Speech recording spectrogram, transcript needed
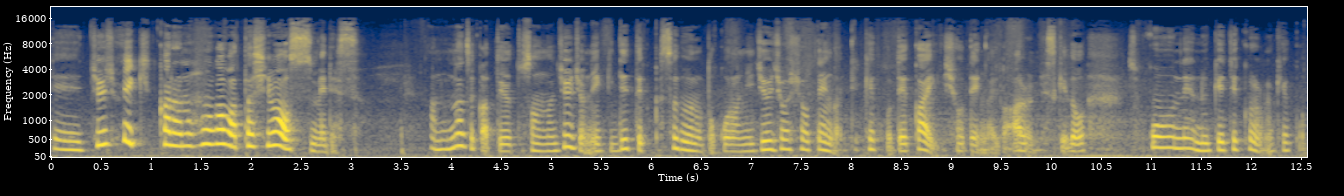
で十条駅からの方が私はおすすめです。あのなぜかというとその十条の駅出てすぐのところに十条商店街って結構でかい商店街があるんですけどそこをね抜けてくるの結構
